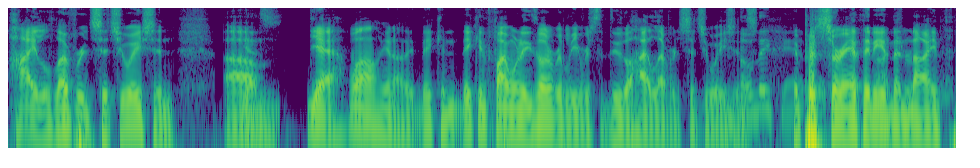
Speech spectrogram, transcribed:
high leverage situation. Um, yes. Yeah, well, you know, they can they can find one of these other relievers to do the high leverage situations. No, they can't. And put Seranthony in the true. ninth.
